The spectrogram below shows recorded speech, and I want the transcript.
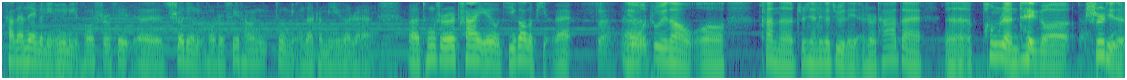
他在那个领域里头是非呃设定里头是非常著名的这么一个人，呃，同时他也有极高的品位。对，因为我注意到我。看的之前那个剧里也是，他在呃烹饪这个尸体的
